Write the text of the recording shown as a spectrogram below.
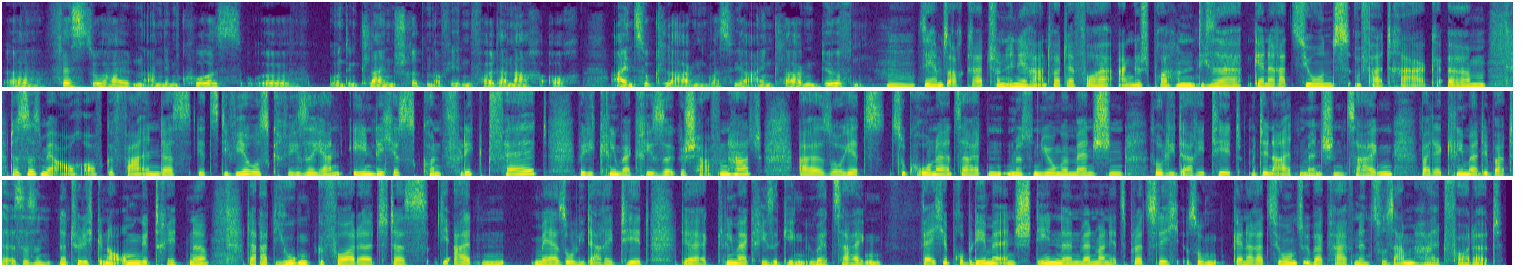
äh, festzuhalten an dem Kurs äh, und in kleinen Schritten auf jeden Fall danach auch einzuklagen, was wir einklagen dürfen. Hm. Sie haben es auch gerade schon in Ihrer Antwort davor angesprochen, dieser Generationsvertrag. Ähm, das ist mir auch aufgefallen, dass jetzt die Viruskrise ja ein ähnliches Konfliktfeld wie die Klimakrise geschaffen hat. Also jetzt zu Corona-Zeiten müssen junge Menschen Solidarität mit den alten Menschen zeigen. Bei der Klimadebatte ist es natürlich genau umgedreht. Ne? Da hat die Jugend gefordert, dass die Alten mehr Solidarität der Klimakrise gegenüber zeigen. Welche Probleme entstehen denn, wenn man jetzt plötzlich so einen generationsübergreifenden Zusammenhalt fordert?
